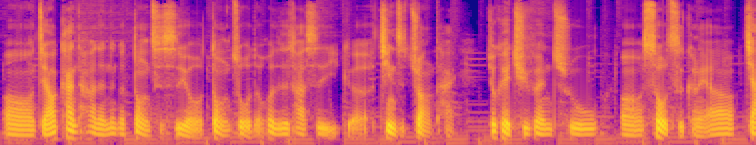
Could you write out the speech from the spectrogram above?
呃，只要看它的那个动词是有动作的，或者是它是一个静止状态，就可以区分出，呃，受词可能要加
